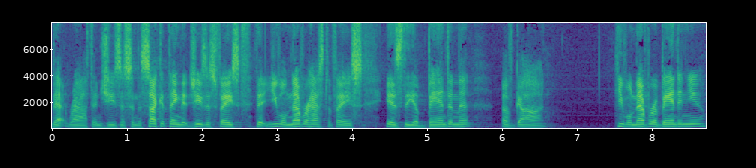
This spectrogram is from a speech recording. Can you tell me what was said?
that wrath in Jesus. And the second thing that Jesus faced that you will never have to face is the abandonment of God. He will never abandon you,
